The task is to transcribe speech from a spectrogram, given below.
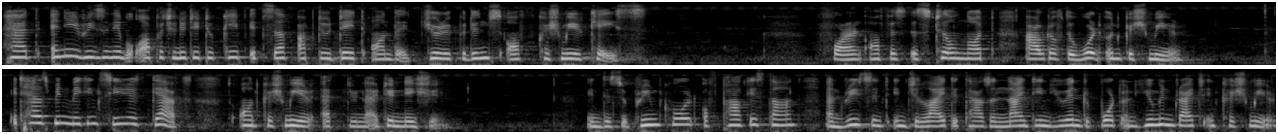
had any reasonable opportunity to keep itself up to date on the jurisprudence of Kashmir case. Foreign Office is still not out of the wood on Kashmir. It has been making serious gaffes on Kashmir at the United Nations in the Supreme Court of Pakistan and recent in July 2019 UN report on human rights in Kashmir.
